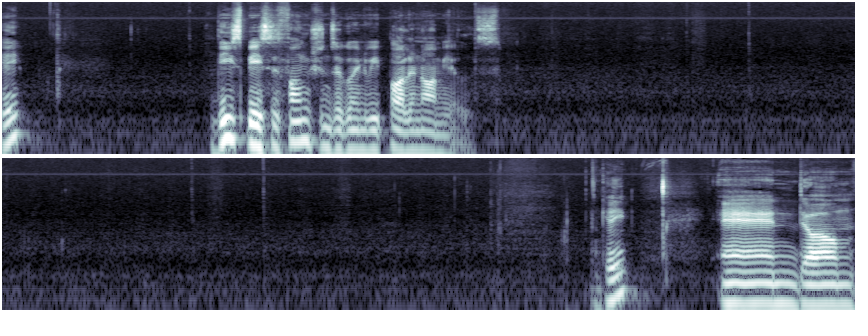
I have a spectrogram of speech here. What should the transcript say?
Okay? These basis functions are going to be polynomials. Okay, and um,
